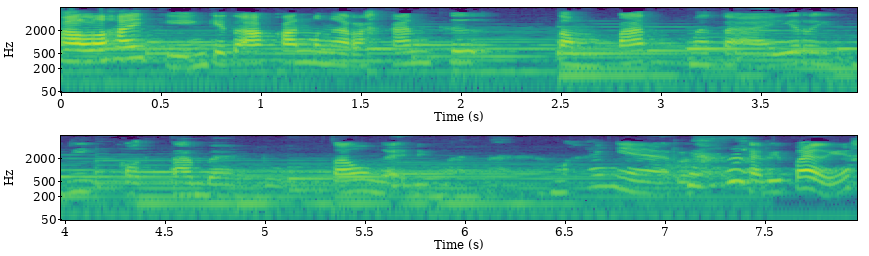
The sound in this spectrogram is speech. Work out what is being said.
kalau hiking kita akan mengarahkan ke tempat mata air kota Bandung. Tahu nggak di mana? Makanya harus cari tahu ya.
